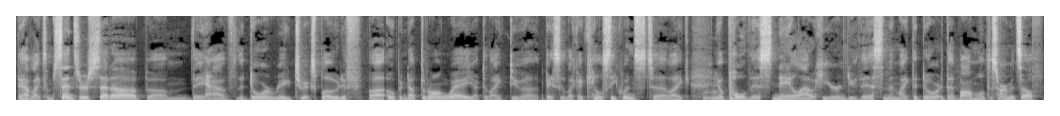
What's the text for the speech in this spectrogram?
they have like some sensors set up. Um, they have the door rigged to explode if uh, opened up the wrong way. You have to like do a basically like a kill sequence to like you know pull this nail out here and do this, and then like the door the bomb will disarm itself.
